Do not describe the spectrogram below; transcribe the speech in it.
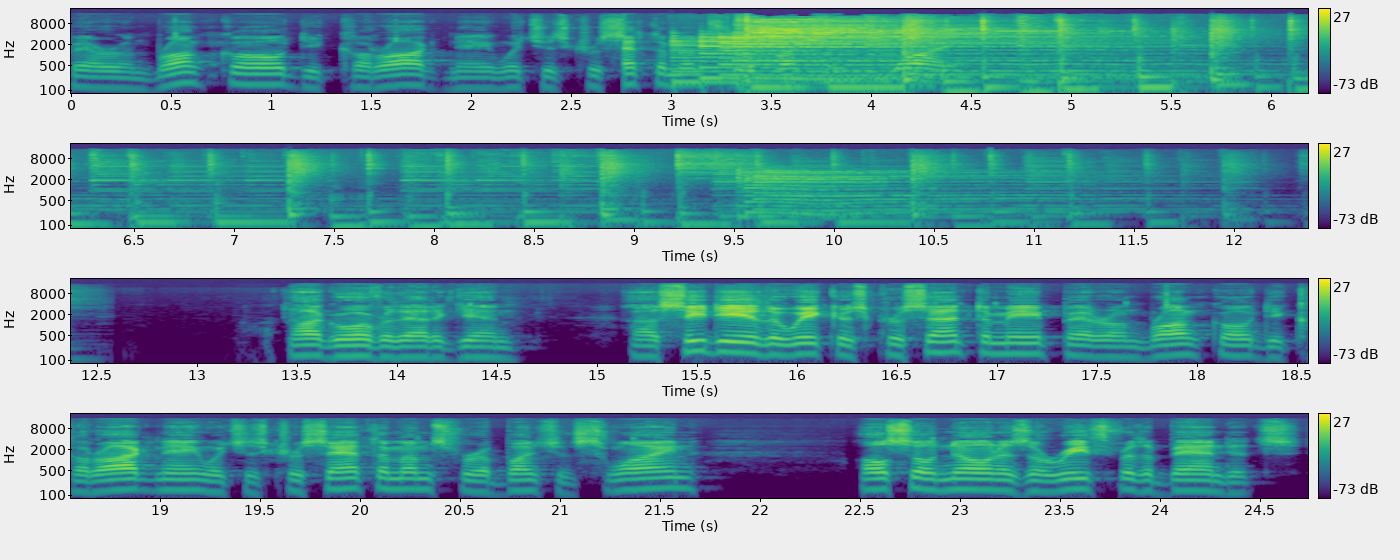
per un branco di carogne, which is chrysanthemums for a bunch of wine. I'll go over that again. Uh, CD of the week is Crisantemi per un branco di carogne, which is chrysanthemums for a bunch of swine, also known as A Wreath for the Bandits.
